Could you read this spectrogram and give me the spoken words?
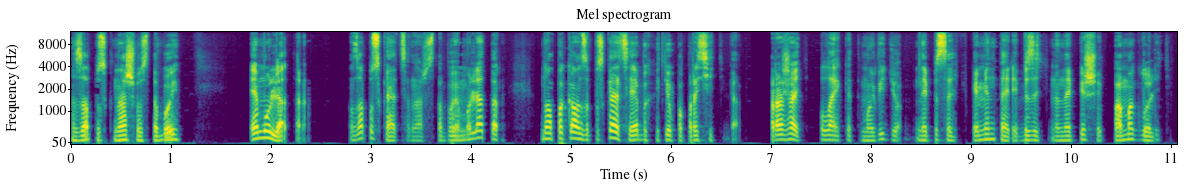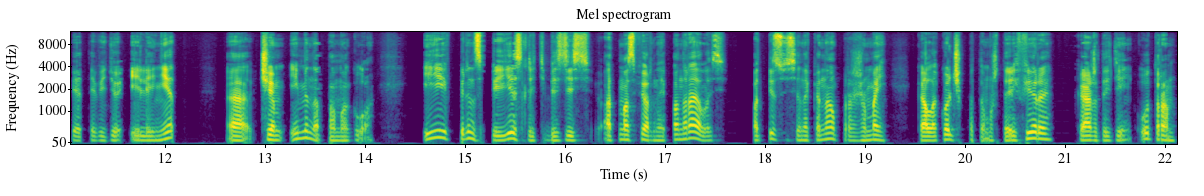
запуск нашего с тобой эмулятора. Запускается наш с тобой эмулятор. Ну а пока он запускается, я бы хотел попросить тебя прожать лайк этому видео, написать в комментарии, обязательно напиши, помогло ли тебе это видео или нет, э, чем именно помогло. И, в принципе, если тебе здесь атмосферно и понравилось, подписывайся на канал, прожимай колокольчик, потому что эфиры каждый день утром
